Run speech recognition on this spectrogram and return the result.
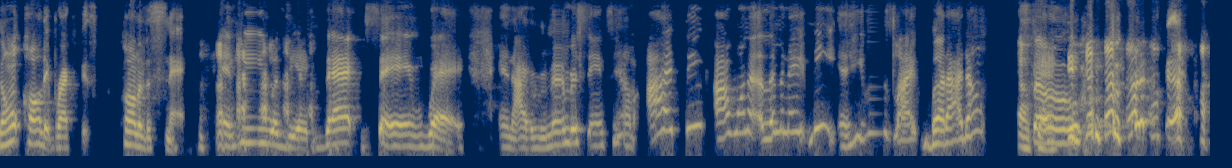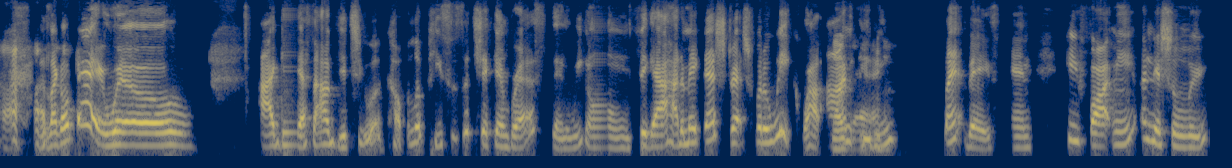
don't call it breakfast. Call it a snack. And he was the exact same way. And I remember saying to him, I think I want to eliminate meat. And he was like, but I don't. Okay. So I was like, okay, well, I guess I'll get you a couple of pieces of chicken breast and we gonna figure out how to make that stretch for the week while I'm okay. eating plant-based. And he fought me initially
